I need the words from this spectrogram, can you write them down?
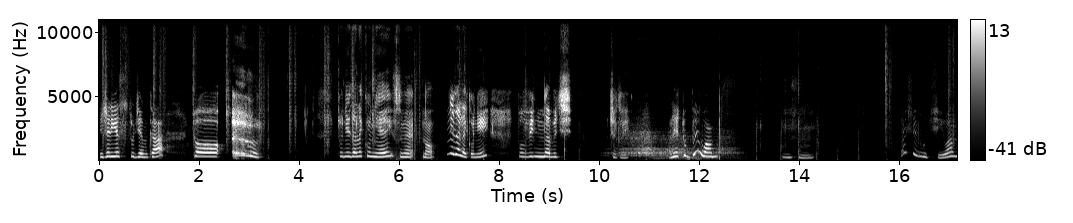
Jeżeli jest studzienka, to... to niedaleko niej, w sumie, no, niedaleko niej powinna być... Czekaj. Ale ja tu byłam. Mhm. Ja się wróciłam?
